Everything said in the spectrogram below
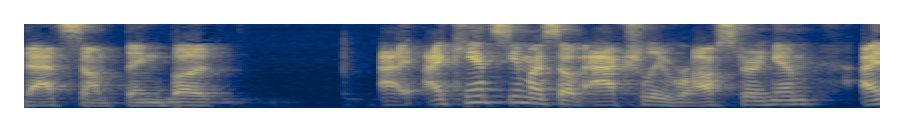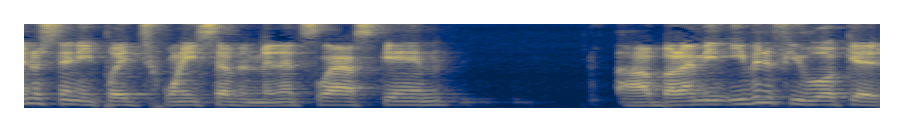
that's something, but I, I can't see myself actually rostering him. I understand he played 27 minutes last game, uh, but I mean, even if you look at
